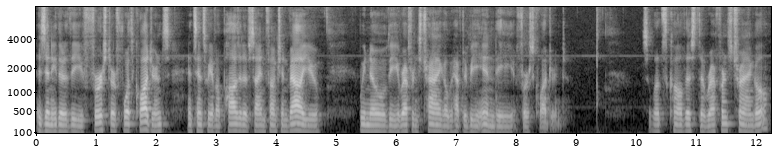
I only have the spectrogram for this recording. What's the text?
is in either the first or fourth quadrants, and since we have a positive sine function value, we know the reference triangle would have to be in the first quadrant. So let's call this the reference triangle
